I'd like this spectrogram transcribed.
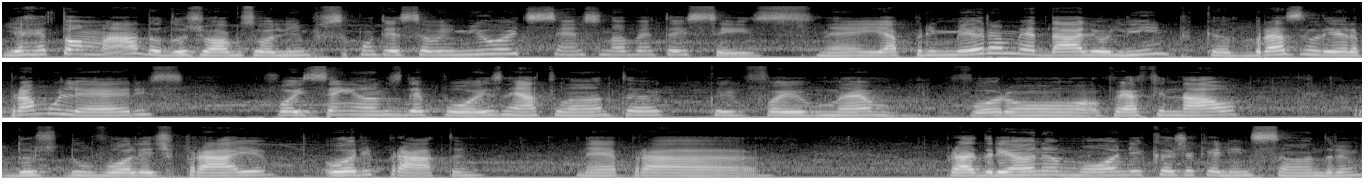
E a retomada dos Jogos Olímpicos aconteceu em 1896, né? E a primeira medalha olímpica brasileira para mulheres foi 100 anos depois, em Atlanta, que foi, né, foram, foi a final do, do vôlei de praia, ouro e prata, né, para para Adriana, Mônica, Jaqueline Sandra.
